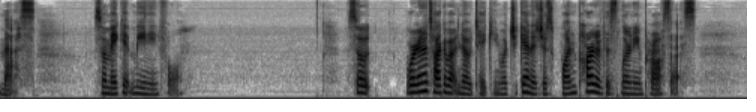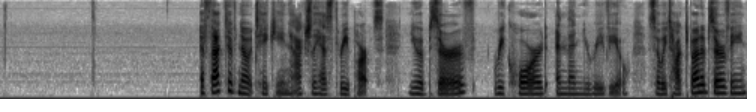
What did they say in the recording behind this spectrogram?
mess. So make it meaningful. So we're going to talk about note taking, which again is just one part of this learning process. Effective note taking actually has three parts. You observe, record, and then you review. So we talked about observing,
